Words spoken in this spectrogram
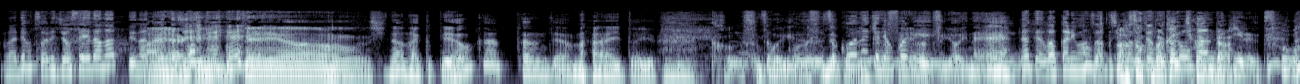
まあでもそれ女性だなってなって私は。早く言ってよ。死ななくてよかったんじゃないという。すごいですね。そこはなんかやっぱり。強いね、うん。なんかわかります。私もちょっと共感できる。そうか。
